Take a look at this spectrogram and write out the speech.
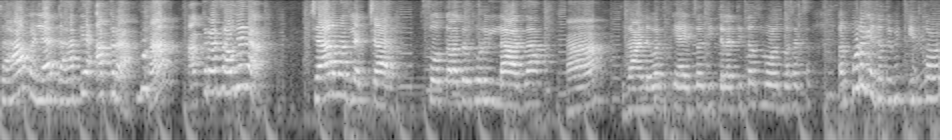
दहा म्हणल्या दहा ते अकरा. हा अकरा जाऊ दे ना. चार वाजल्या चार. स्वतःला तर थोडी लाजा. हा? गाण्यावर प्यायचं जिथेला तिथंच लोळत बसायचं. आणि कुठे घ्यायचं तुम्ही? इतका वेळ?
